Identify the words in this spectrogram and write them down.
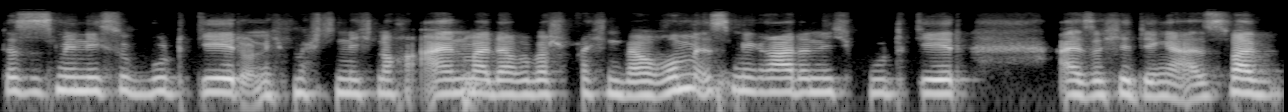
dass es mir nicht so gut geht und ich möchte nicht noch einmal darüber sprechen, warum es mir gerade nicht gut geht. All solche Dinge. Also es war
